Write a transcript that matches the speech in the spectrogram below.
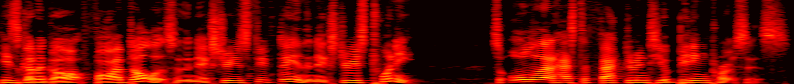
he's going to go up $5. So the next year is 15, the next year is 20. So all of that has to factor into your bidding process.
